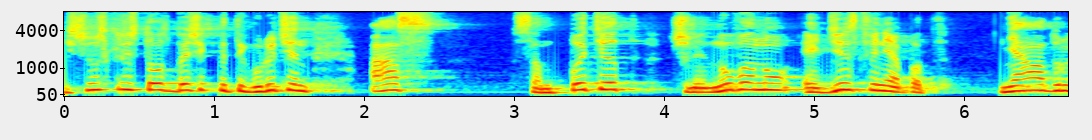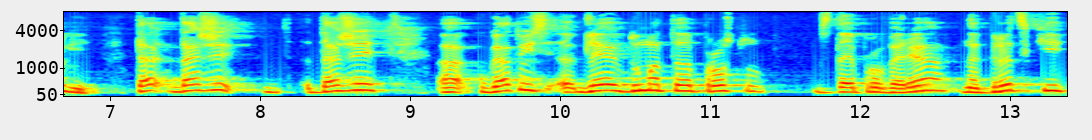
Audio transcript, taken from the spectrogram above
Исус Христос беше категоричен. Аз съм пътят, членувано единствения път. Няма други. Да, даже даже а, когато из, гледах думата, просто за да я проверя на гръцки,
